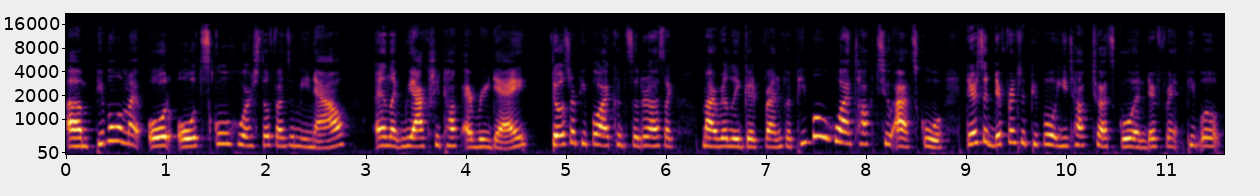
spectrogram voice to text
um, people in my old old school who are still friends with me now, and like we actually talk every day. Those are people I consider as like my really good friends. But people who I talk to at school, there's a difference with people you talk to at school and different people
